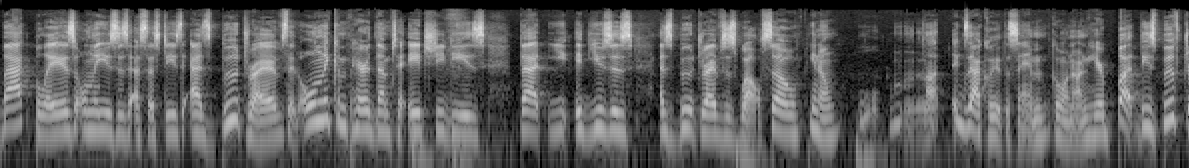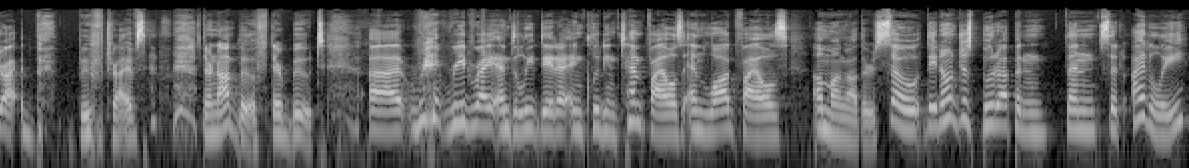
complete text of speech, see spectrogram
Backblaze only uses SSDs as boot drives, it only compared them to HDDs that it uses as boot drives as well. So, you know, not exactly the same going on here, but these boot drive. Boof drives. They're not boof, they're boot. Uh, re- read, write, and delete data, including temp files and log files, among others. So they don't just boot up and then sit idly.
